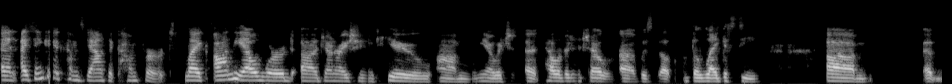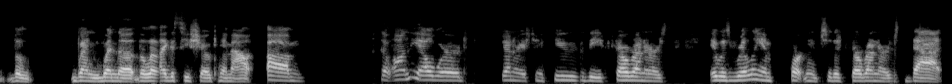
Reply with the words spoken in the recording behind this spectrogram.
and I think it comes down to comfort. Like on the L Word, uh, Generation Q, um, you know, which a television show uh, was the the legacy um uh, the when when the the legacy show came out um so on the l word generation q the showrunners it was really important to the showrunners that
